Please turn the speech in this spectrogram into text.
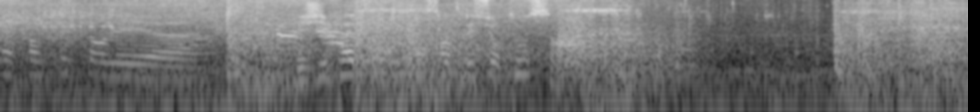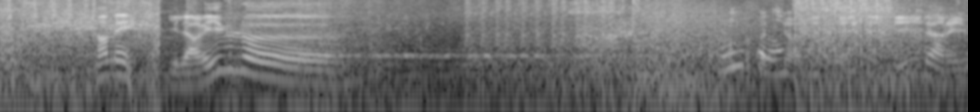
concentrer sur les. euh, Mais j'ai pas le temps de me concentrer sur tous. Non mais, il arrive le... Oui, c'est bon. Si, si, il arrive.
